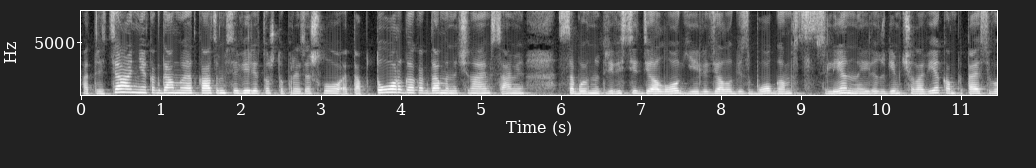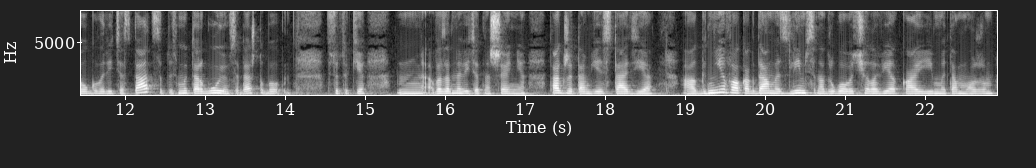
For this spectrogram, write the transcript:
отрицание, когда мы отказываемся верить в то, что произошло, этап торга, когда мы начинаем сами с собой внутри вести диалоги или диалоги с Богом, с Вселенной или с другим человеком, пытаясь его уговорить остаться. То есть мы торгуемся, да, чтобы все-таки возобновить отношения. Также там есть стадия а, гнева, когда мы злимся на другого человека, и мы там можем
